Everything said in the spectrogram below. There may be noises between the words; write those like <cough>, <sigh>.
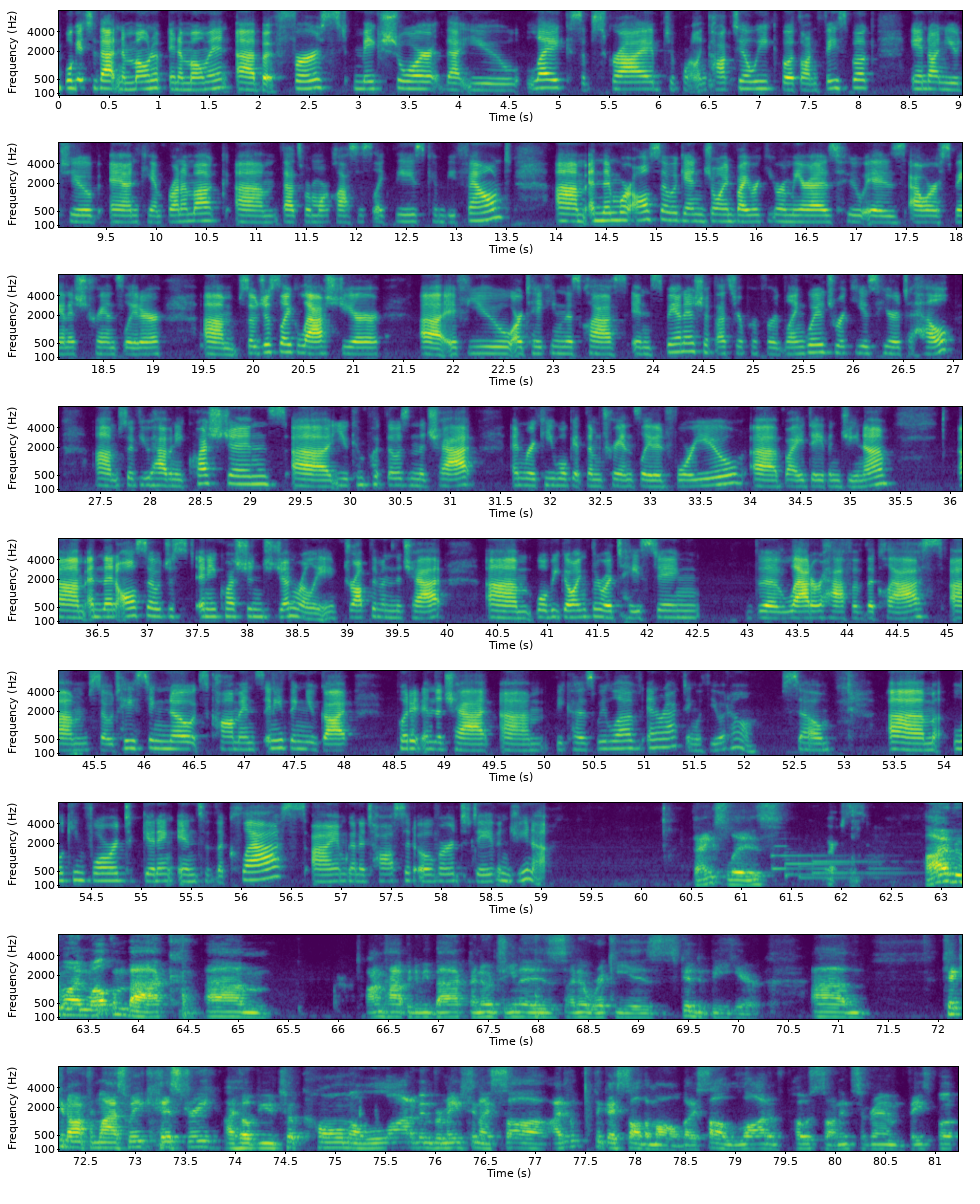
we'll get to that in a moment. In a moment, uh, but first, make sure that you like, subscribe to Portland Cocktail Week both on Facebook and on YouTube and Camp Runamok. Um, that's where more classes like these can be found. Um, and then we're also again joined by Ricky Ramirez, who is our Spanish translator. Um, so just like last year. Uh, if you are taking this class in Spanish, if that's your preferred language, Ricky is here to help. Um, so if you have any questions, uh, you can put those in the chat and Ricky will get them translated for you uh, by Dave and Gina. Um, and then also just any questions generally, drop them in the chat. Um, we'll be going through a tasting the latter half of the class. Um, so tasting notes, comments, anything you've got put it in the chat um, because we love interacting with you at home. So, um, looking forward to getting into the class. I am going to toss it over to Dave and Gina. Thanks, Liz. Hi, everyone. Welcome back. Um, I'm happy to be back. I know Gina is. I know Ricky is. It's good to be here. Um, kicking off from last week, history. I hope you took home a lot of information. I saw, I don't think I saw them all, but I saw a lot of posts on Instagram Facebook,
